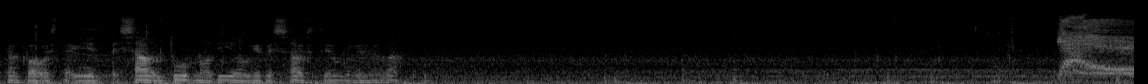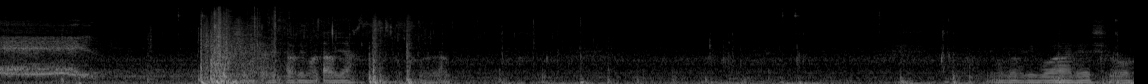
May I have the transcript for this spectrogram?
Está el pavo este aquí, el pesado el turno, tío. Qué pesado este hombre, de verdad. Se me está rematado ya. ¿verdad? Tengo que averiguar eso.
